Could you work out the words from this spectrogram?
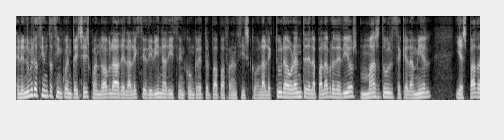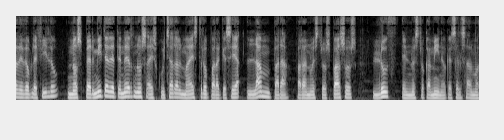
En el número 156, cuando habla de la lección divina, dice en concreto el Papa Francisco, la lectura orante de la palabra de Dios, más dulce que la miel y espada de doble filo, nos permite detenernos a escuchar al Maestro para que sea lámpara para nuestros pasos, luz en nuestro camino, que es el Salmo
